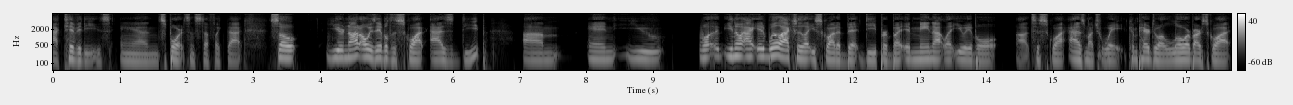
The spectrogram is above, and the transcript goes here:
activities and sports and stuff like that. So you're not always able to squat as deep, um, and you well, you know, it will actually let you squat a bit deeper, but it may not let you able uh, to squat as much weight compared to a lower bar squat.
